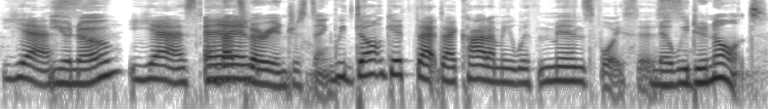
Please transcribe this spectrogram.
Yes, you know? Yes, and, that's very interesting. We don't get that dichotomy with men's voices. no we do not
